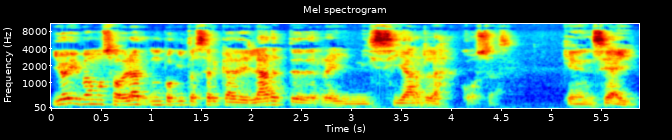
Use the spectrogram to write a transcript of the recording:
y hoy vamos a hablar un poquito acerca del arte de reiniciar las cosas. Quédense ahí.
